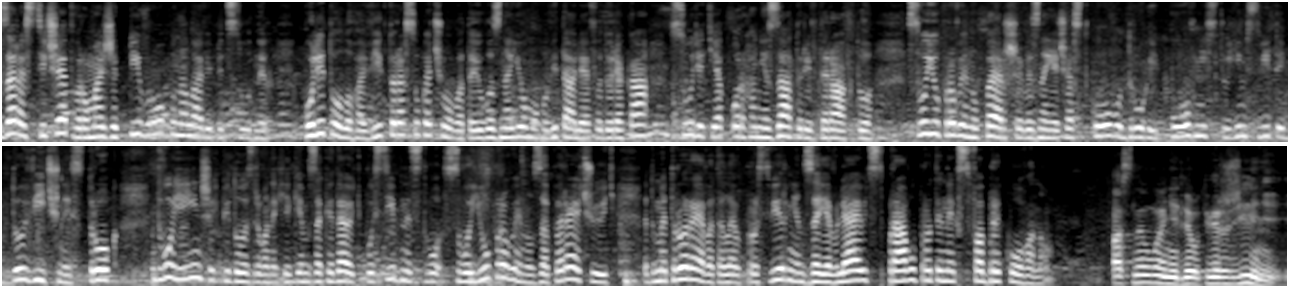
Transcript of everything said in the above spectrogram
Зараз ці четверо майже півроку на лаві підсудних. Політолога Віктора Сукачова та його знайомого Віталія Федоряка судять як організаторів теракту. Свою провину перший визнає частково, другий повністю. Їм світить довічний строк. Двоє інших підозрюваних, яким закидають посібництво, свою провину заперечують. Дмитро Рева та Лев Просвірнін заявляють, справу проти них сфабриковано. оснований для утверждений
